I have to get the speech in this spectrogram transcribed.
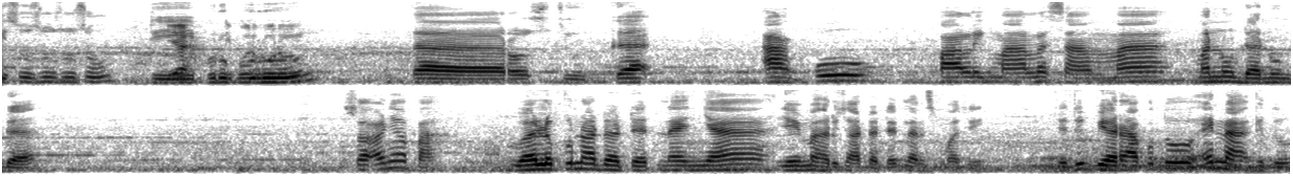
susu-susu di Ya, buru-buru terus juga aku paling males sama menunda-nunda soalnya apa walaupun ada deadline-nya ya memang harus ada deadline semua sih jadi biar aku tuh enak gitu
